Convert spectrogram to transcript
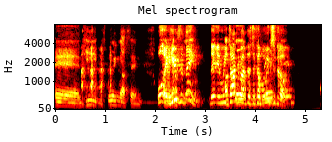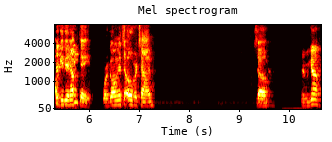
and he's doing nothing. Well, and And here's the thing, and we talked about this a couple weeks ago. I'll give you an update. We're going into overtime, so There we go.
